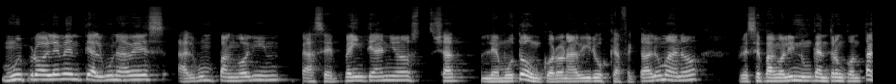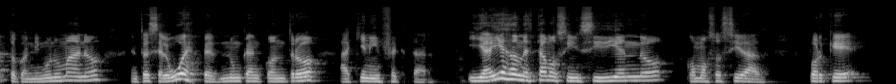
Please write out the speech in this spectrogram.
muy probablemente alguna vez algún pangolín, hace 20 años, ya le mutó un coronavirus que afectaba al humano, pero ese pangolín nunca entró en contacto con ningún humano, entonces el huésped nunca encontró a quién infectar. Y ahí es donde estamos incidiendo como sociedad porque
